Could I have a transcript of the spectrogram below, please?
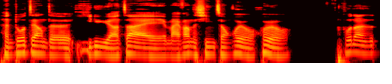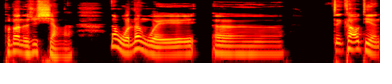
很多这样的疑虑啊，在买方的心中会有会有不断不断的去想啊。那我认为，呃，这高点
